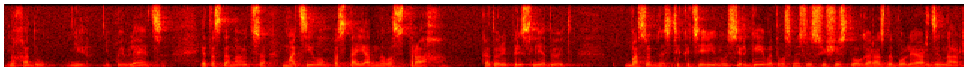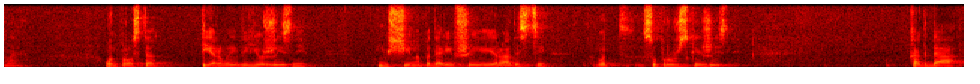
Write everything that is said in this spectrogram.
на ходу не, не появляется, это становится мотивом постоянного страха, который преследует в особенности Катерину. Сергей в этом смысле существо гораздо более ординарное. Он просто первый в ее жизни мужчина, подаривший ей радости вот, супружеской жизни. Когда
